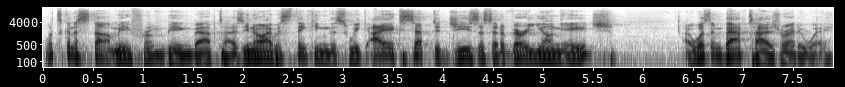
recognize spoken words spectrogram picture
What's going to stop me from being baptized? You know, I was thinking this week, I accepted Jesus at a very young age. I wasn't baptized right away.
